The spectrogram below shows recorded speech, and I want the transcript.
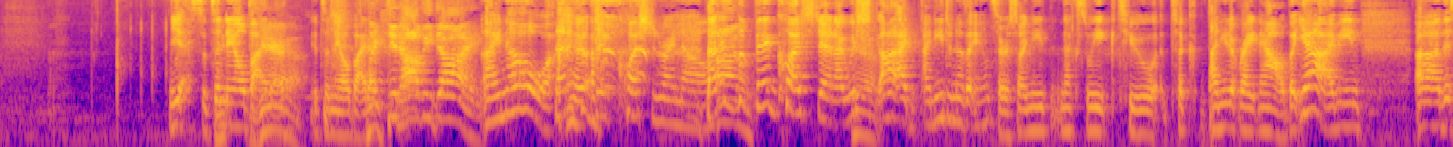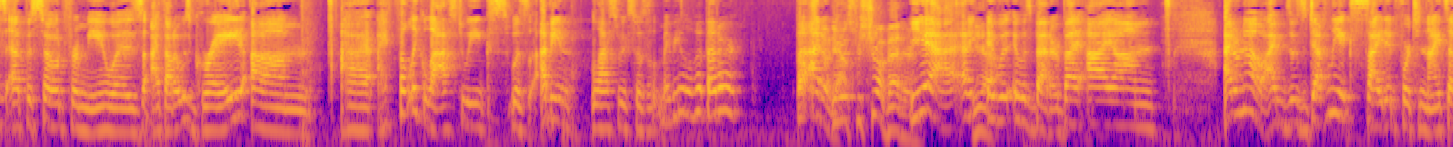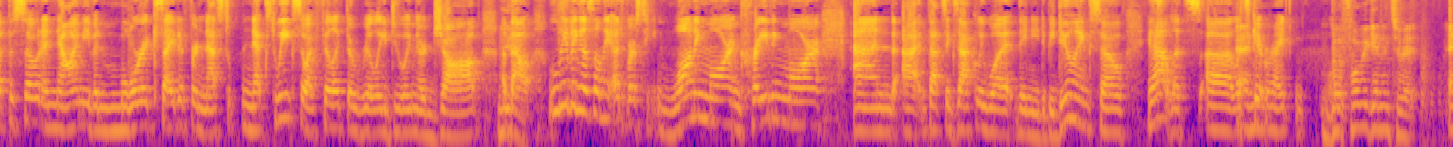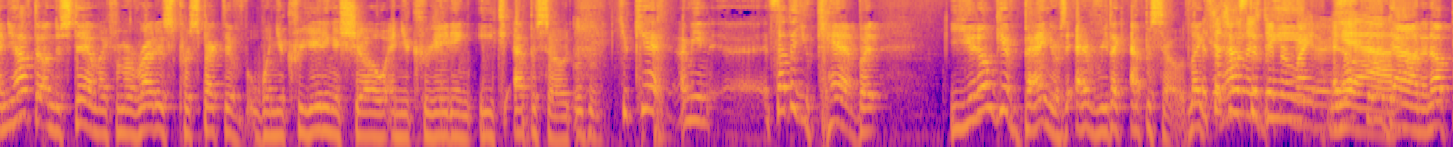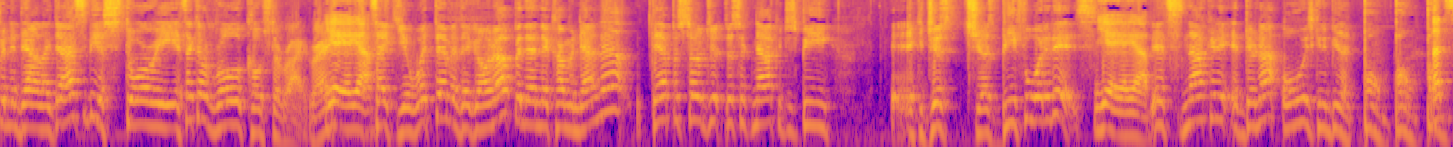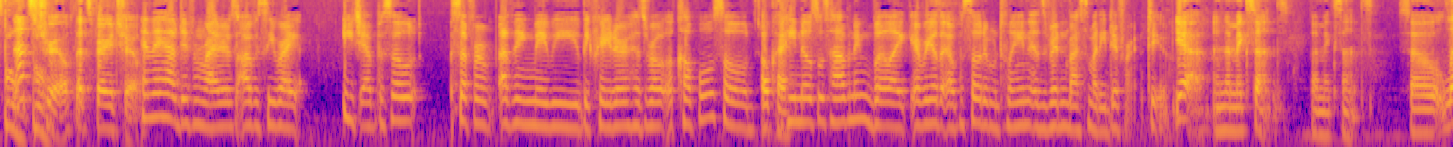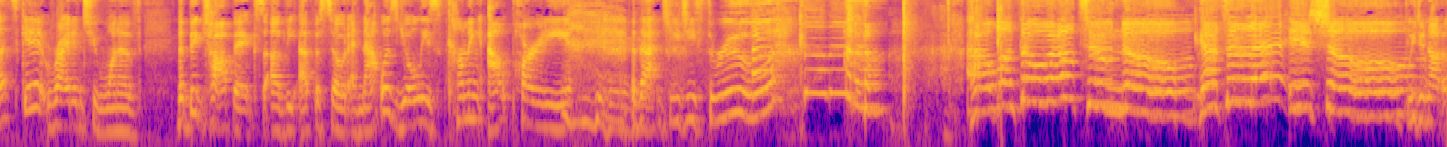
Yes, it's a nail biter. Yeah. It's a nail biter. like, did Javi die? I know. That is the big question right now. That is Um, the big question. I wish yeah. God I, I need to know the answer, so I need next week to to I need it right now. But yeah, I mean, uh, this episode for me was I thought it was great. Um, I, I felt like last week's was I mean last week's was maybe a little bit better, but I don't know. It was for sure better. Yeah, I, Yeah. It, was, it was better. But I um I don't know. I was definitely excited for tonight's episode, and now I'm even more excited for next next week. So I feel like they're really doing their job about leaving us on the edge of our seat, and wanting more and craving more, and uh, that's exactly what they need to be doing. So yeah, let's uh, let's And get right. Before we get into it, and you have to understand, like from a writer's perspective, when you're creating a show and you're creating each episode, Mm-hmm. you can't. I mean, uh, it's not that you can't, but. You don't give bangers every like episode. Like Especially it has to be different writers. an up and a down, and up and down. Like there has to be a story. It's like a roller coaster ride, right? Yeah, yeah, yeah. It's like you're with them and they're going up, and then they're coming down. Now the episode, ju- just like now, could just be. It could just just be for what it is. Yeah, yeah, yeah. It's not gonna. They're not always gonna be like boom, boom, boom. That's boom, that's boom. true. That's very true. And they have different writers, obviously, write each episode. Except for I think maybe the creator has wrote a couple, so Okay. he knows what's happening. But like every other episode in between is written by somebody different too. Yeah, and that makes sense. That makes sense. So let's get right into one of the big topics of the episode, and that was Yoli's coming out party that Gigi threw. I want the world to know, got to let it show. We do not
